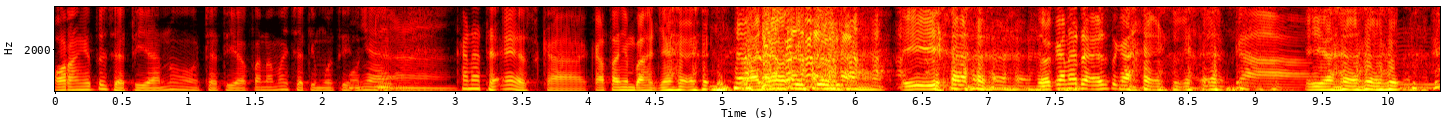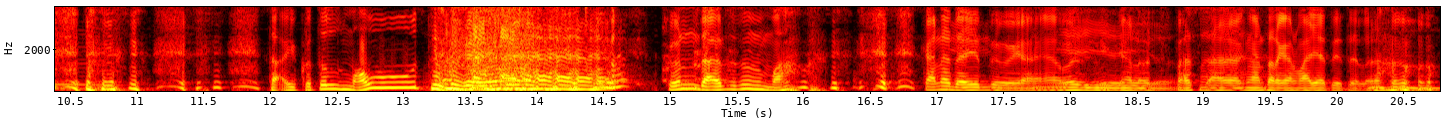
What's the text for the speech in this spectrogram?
orang itu jadi anu jadi apa namanya jadi mudinnya nah. kan ada SK katanya mbahnya. Iya. Lo kan ada SK SK. iya. Tak ikutul maut kun tak ikutul mau kan ada itu ya apa Iya, sih, iya, kalau iya. pas uh, ngantarkan mayat itu loh Hmm.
